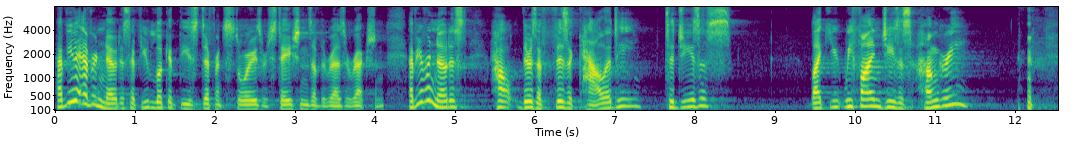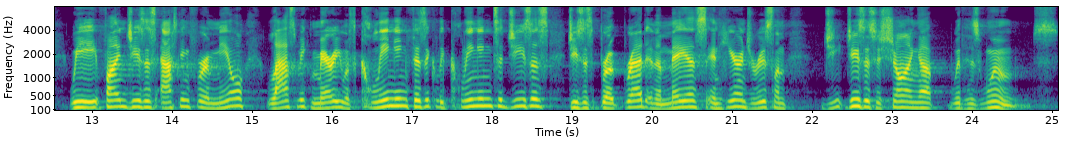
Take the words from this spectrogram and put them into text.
Have you ever noticed, if you look at these different stories or stations of the resurrection, have you ever noticed how there's a physicality to Jesus? Like you, we find Jesus hungry. We find Jesus asking for a meal. Last week, Mary was clinging, physically clinging to Jesus. Jesus broke bread in Emmaus. And here in Jerusalem, G- Jesus is showing up with his wounds.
